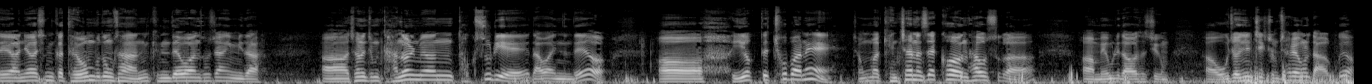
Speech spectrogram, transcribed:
네, 안녕하십니까. 대원부동산 김대원 소장입니다. 아, 저는 지금 단월면 덕수리에 나와 있는데요. 어, 2억대 초반에 정말 괜찮은 second house가 어, 매물이 나와서 지금 어, 오전 일찍 좀 촬영을 나왔고요.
